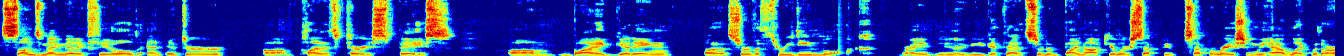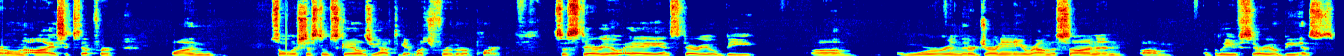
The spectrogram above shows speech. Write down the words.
sun's magnetic field and interplanetary um, space um, by getting a, sort of a 3D look, right? You know, you get that sort of binocular sep- separation we have like with our own eyes, except for on solar system scales, you have to get much further apart. So stereo A and stereo B um, were in their journey around the sun, and um, I believe Stereo B has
